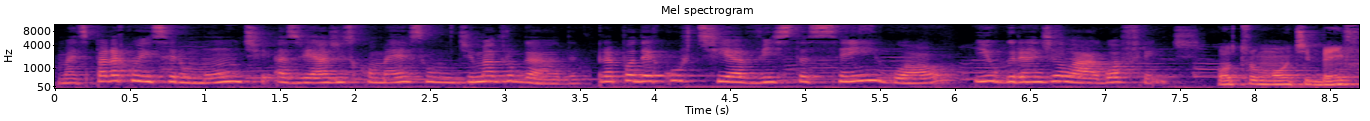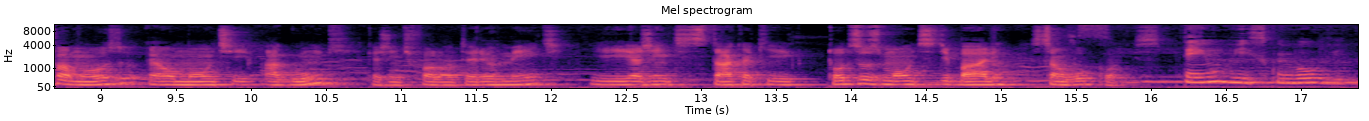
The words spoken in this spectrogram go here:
Mas para conhecer o monte, as viagens começam de madrugada, para poder curtir a vista sem igual e o grande lago à frente. Outro monte bem famoso é o Monte Agung, que a gente falou anteriormente, e a gente destaca que todos os montes de Bali são vulcões. Tem um risco envolvido.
